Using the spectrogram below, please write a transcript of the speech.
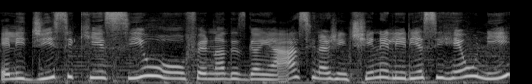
Ele disse que se o Fernandes ganhasse na Argentina, ele iria se reunir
